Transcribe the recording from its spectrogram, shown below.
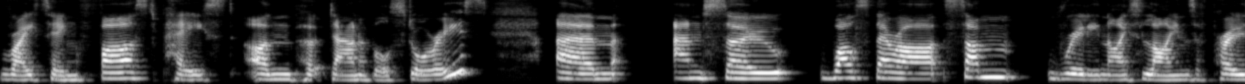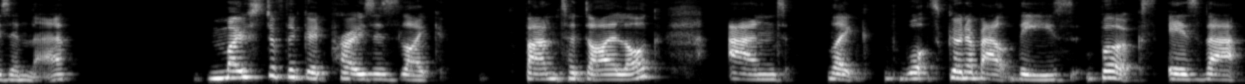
writing fast paced, unput downable stories. Um, and so, whilst there are some really nice lines of prose in there, most of the good prose is like banter dialogue. And like, what's good about these books is that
